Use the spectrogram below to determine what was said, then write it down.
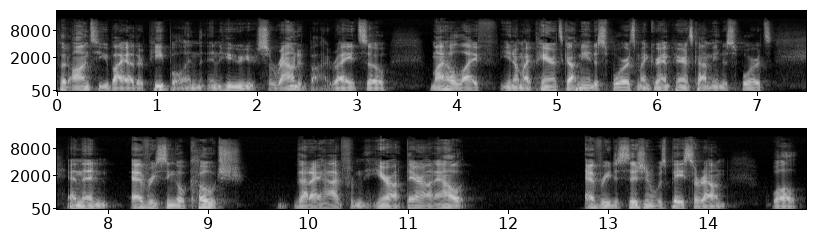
put onto you by other people and, and who you're surrounded by right so my whole life, you know, my parents got me into sports, my grandparents got me into sports, and then every single coach that I had from here on there on out, every decision was based around, well,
